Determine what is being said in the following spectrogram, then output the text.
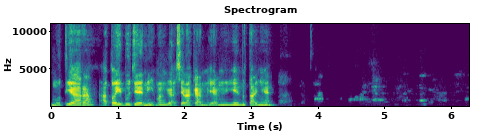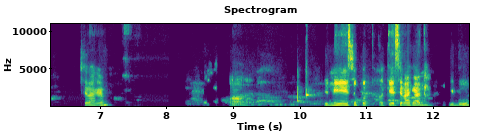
Mutiara atau Ibu Jenny, mangga silakan yang ingin bertanya. Silakan. Oh. Ini seperti oke okay, silakan Ibu.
